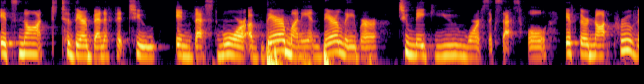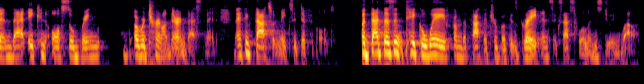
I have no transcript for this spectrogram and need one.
it's not to their benefit to invest more of their money and their labor to make you more successful if they're not proven that it can also bring a return on their investment. And I think that's what makes it difficult. But that doesn't take away from the fact that your book is great and successful and is doing well.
